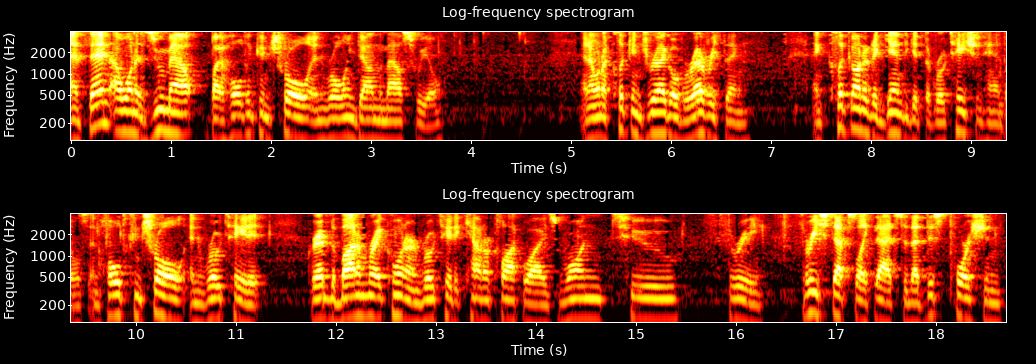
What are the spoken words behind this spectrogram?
And then I want to zoom out by holding control and rolling down the mouse wheel. And I want to click and drag over everything and click on it again to get the rotation handles and hold control and rotate it. Grab the bottom right corner and rotate it counterclockwise. One, two, three. Three steps like that so that this portion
